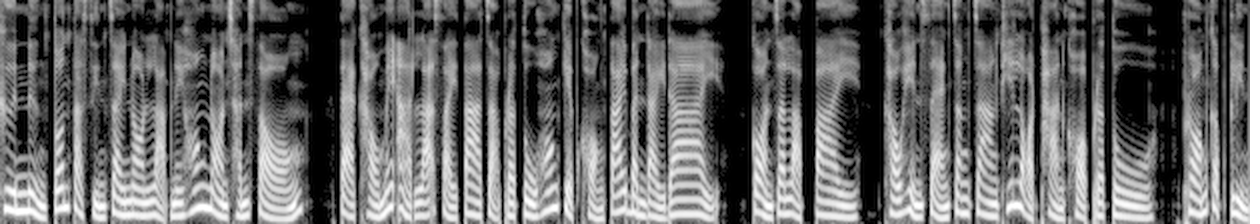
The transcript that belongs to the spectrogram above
คืนหนึ่งต้นตัดสินใจนอนหลับในห้องนอนชั้นสอง แต่เขาไม่อาจละสายตาจากประตูห้องเก็บของใต้บันไดได้ ก่อนจะหลับไป เขาเห็นแสงจางๆที่หลอดผ่านขอบประตู พร้อมกับกลิ่น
